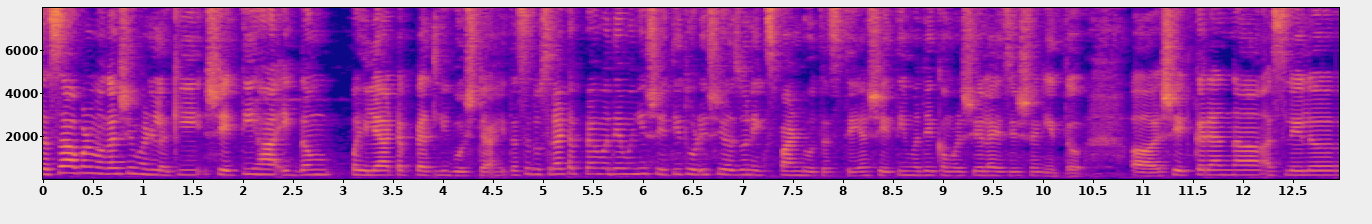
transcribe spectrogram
जसं आपण मगाशी म्हणलं की शेती हा एकदम पहिल्या टप्प्यातली गोष्ट आहे तसं दुसऱ्या टप्प्यामध्ये मग ही शेती थोडीशी अजून एक्सपांड होत असते. या शेतीमध्ये कमर्शियलायझेशन येतं. शेतकऱ्यांना असलेलं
